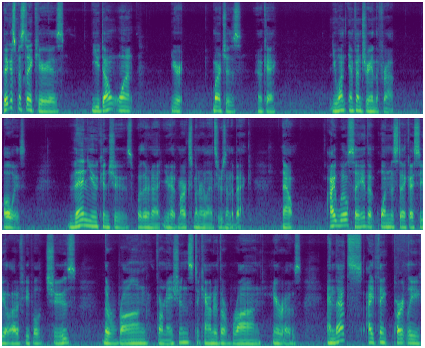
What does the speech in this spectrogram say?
Biggest mistake here is you don't want your marches Okay. You want infantry in the front, always. Then you can choose whether or not you have marksmen or lancers in the back. Now, I will say that one mistake I see a lot of people choose the wrong formations to counter the wrong heroes. And that's, I think, partly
